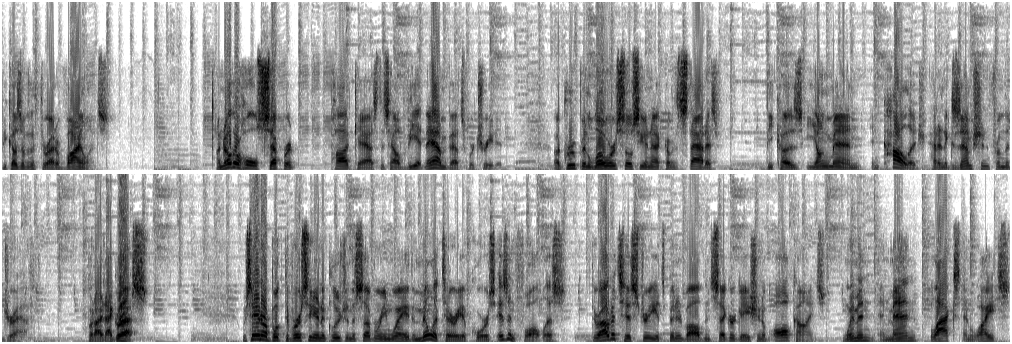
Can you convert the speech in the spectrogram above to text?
because of the threat of violence. Another whole separate podcast is how Vietnam vets were treated, a group in lower socioeconomic status because young men in college had an exemption from the draft. But I digress. We say in our book, Diversity and Inclusion the Submarine Way, the military, of course, isn't faultless. Throughout its history, it's been involved in segregation of all kinds women and men, blacks and whites,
